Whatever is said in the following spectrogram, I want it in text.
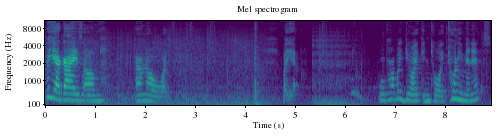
But yeah, guys, um, I don't know what. But yeah, we'll probably do like until like 20 minutes.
